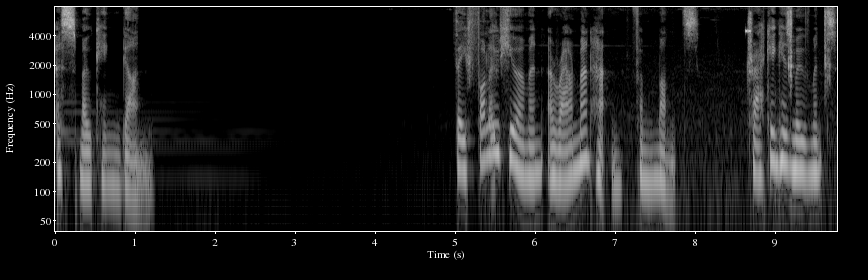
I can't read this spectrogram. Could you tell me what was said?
a smoking gun. They followed Heuermann around Manhattan for months, tracking his movements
